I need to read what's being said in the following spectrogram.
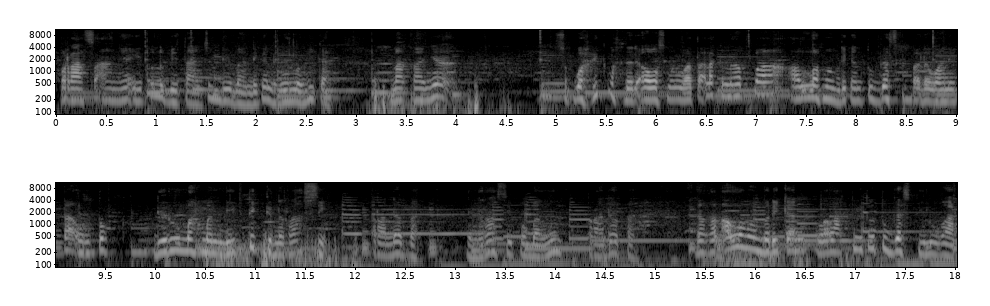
Perasaannya itu lebih tajam dibandingkan dengan logika. Makanya sebuah hikmah dari Allah SWT kenapa Allah memberikan tugas kepada wanita untuk di rumah mendidik generasi peradaban generasi pembangun peradaban. Sedangkan Allah memberikan lelaki itu tugas di luar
